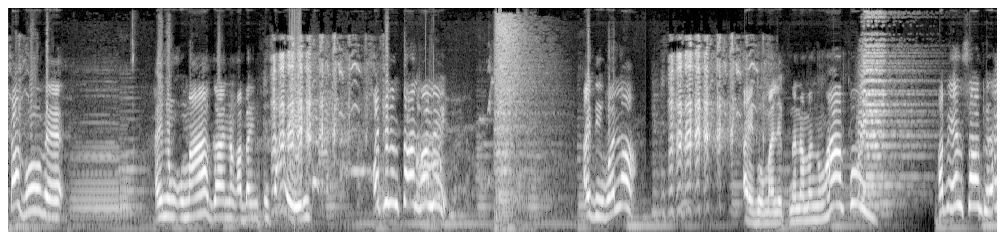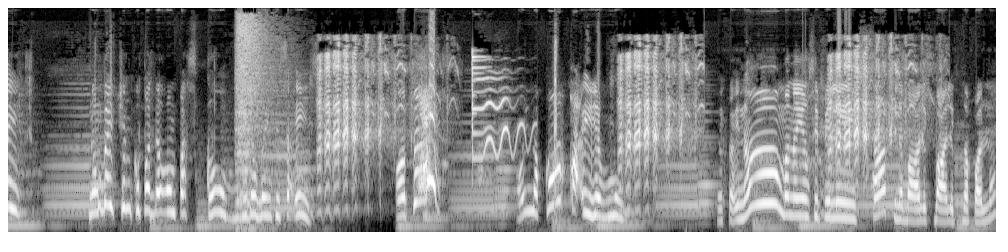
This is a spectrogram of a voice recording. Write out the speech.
Pag-uwi, ay nung umaga ng abayong sisakay, ay pinuntahan ulit. Ay, di wala. Ay, bumalik na naman nung hapon. Abi, ang sabi, ay, nung baitsin ko pa daw ang Pasko, hindi daw 26. Ote! Ay, nakakaiyak mo. Teka, inaman na yung si Pilisa, pinabalik-balik na pala.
